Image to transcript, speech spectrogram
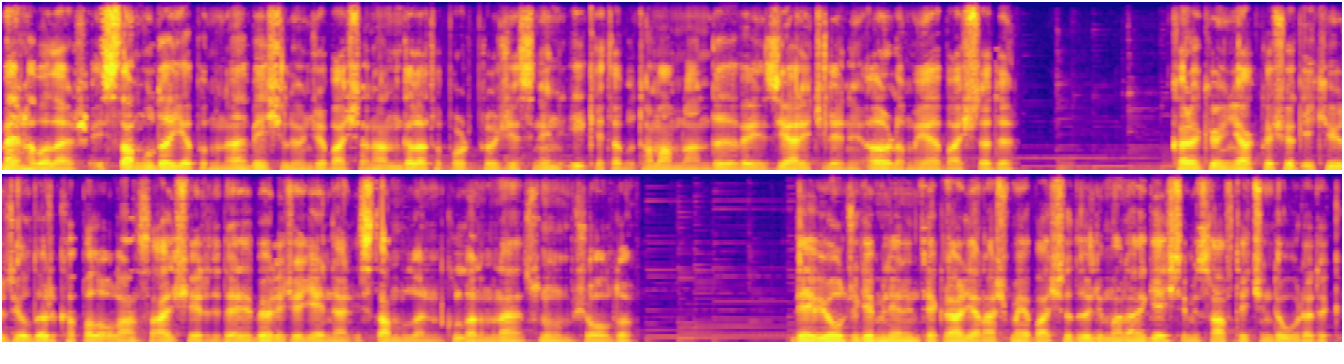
Merhabalar, İstanbul'da yapımına 5 yıl önce başlanan Galata Port projesinin ilk etabı tamamlandı ve ziyaretçilerini ağırlamaya başladı. Karaköy'ün yaklaşık 200 yıldır kapalı olan sahil şeridi de böylece yeniden İstanbulluların kullanımına sunulmuş oldu. Dev yolcu gemilerinin tekrar yanaşmaya başladığı limana geçtiğimiz hafta içinde uğradık.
